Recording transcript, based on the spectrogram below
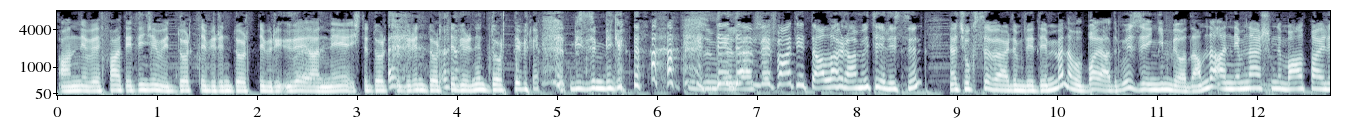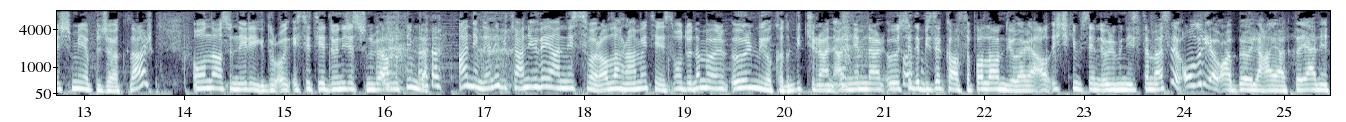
anne vefat edince mi dörtte birin dörtte biri üvey anneye işte dörtte birin dörtte birinin dörtte biri bizim bir gün dedem vefat etti Allah rahmet eylesin. Ya çok severdim dedemi ben ama bayağı da böyle zengin bir adamdı. Annemler şimdi mal paylaşımı yapacaklar. Ondan sonra nereye gidiyor? Estetiğe döneceğiz şunu bir anlatayım da. Annemlerin de bir tane üvey annesi var Allah rahmet eylesin. O dönem öl- ölmüyor kadın bir türlü hani annemler ölse de bize kalsa falan diyorlar. Ya hiç kimsenin ölümünü istemezse olur ya böyle hayatta yani.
